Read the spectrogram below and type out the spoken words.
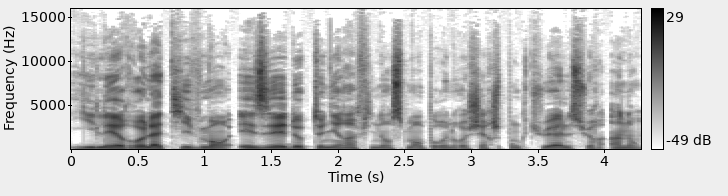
il est relativement aisé d'obtenir un financement pour une recherche ponctuelle sur un an.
